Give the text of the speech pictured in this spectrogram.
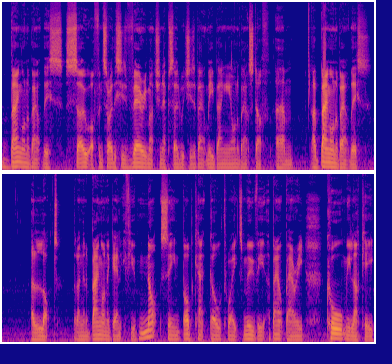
bang on about this so often. Sorry, this is very much an episode which is about me banging on about stuff. Um, I bang on about this a lot but I'm going to bang on again. If you've not seen Bobcat Goldthwait's movie about Barry, Call Me Lucky,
